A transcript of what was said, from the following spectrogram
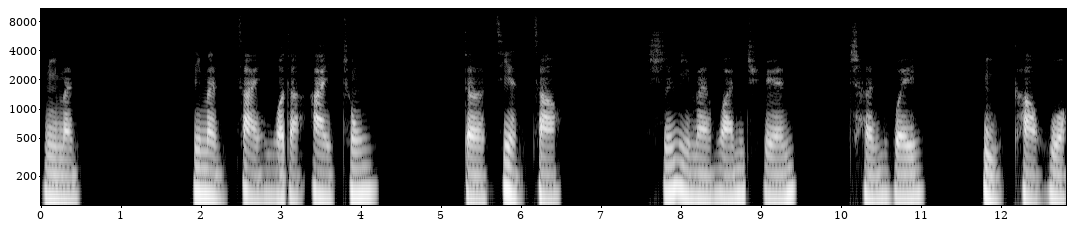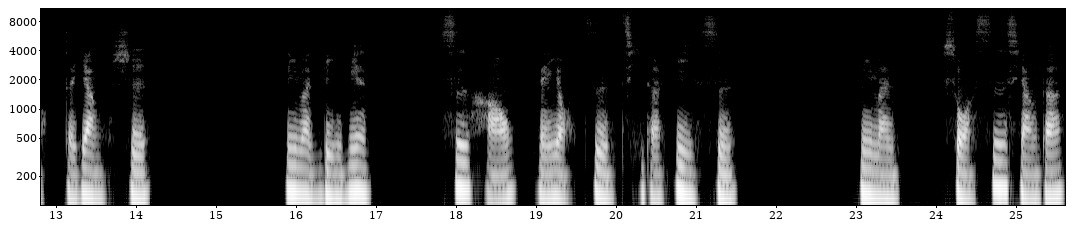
你们。你们在我的爱中的建造，使你们完全成为倚靠我的样式。你们里面丝毫没有自己的意思，你们所思想的、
